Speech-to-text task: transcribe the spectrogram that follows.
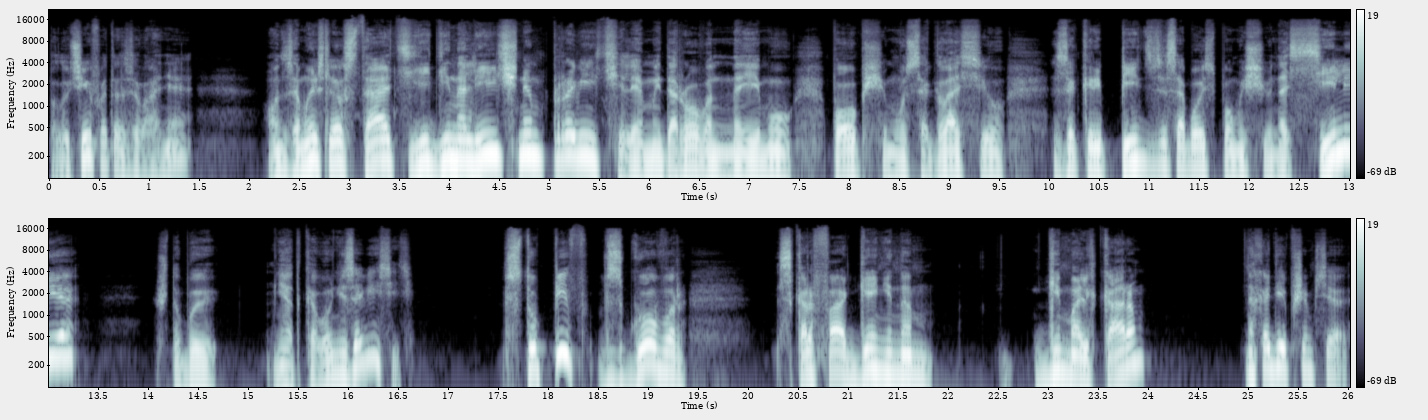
Получив это звание, он замыслил стать единоличным правителем и дарованное ему по общему согласию закрепить за собой с помощью насилия, чтобы ни от кого не зависеть. Вступив в сговор с Карфагенином Гималькаром, находившимся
